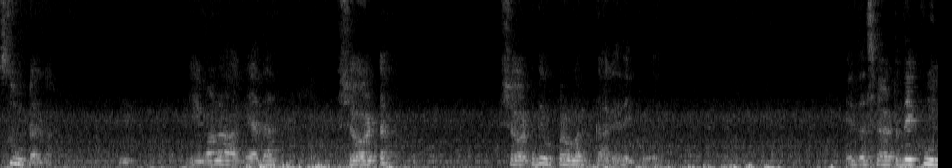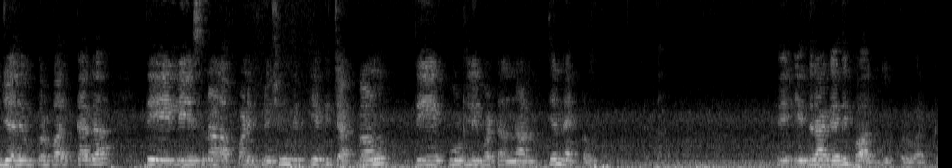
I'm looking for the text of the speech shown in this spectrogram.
ਸੂਟ ਹੈਗਾ। ਇਹ ਵਾਲਾ ਆ ਗਿਆ ਦਾ ਸ਼ਰਟ ਸ਼ਰਟ ਦੇ ਉੱਪਰ ਵਰਕ ਆ ਗਿਆ, ਦੇਖੋ ਇਹਦਾ ਸ਼ਰਟ ਦੇ ਖੂੰਜਿਆਂ ਦੇ ਉੱਪਰ ਵਰਕ ਹੈਗਾ ਤੇ ਲੇਸ ਨਾਲ ਆਪਾਂ ਨੇ ਫਿਨਿਸ਼ਿੰਗ ਦਿੱਤੀ ਹੈ ਕਿ ਜਾਕਾਂ ਨੂੰ ਤੇ ਕੋਟਲੀ ਬਟਨ ਨਾਲ ਦਿੱਤੀ ਨੈਕ ਨੂੰ। ਏਦਾਂ। ਤੇ ਇਧਰ ਆ ਗਿਆ ਦੀ ਬਾਜੂ ਦੇ ਉੱਪਰ ਵਰਕ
